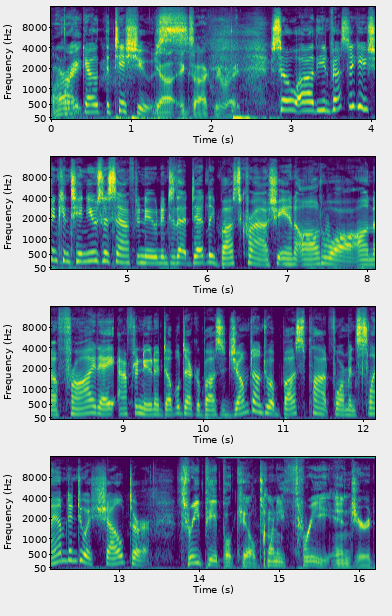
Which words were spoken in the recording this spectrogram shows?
All right. Break out the tissues. Yeah, exactly right. So uh, the investigation continues this afternoon into that deadly bus crash in Ottawa on a Friday afternoon. A double-decker bus jumped onto a bus platform and slammed into a shelter. Three people killed, 23 injured.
